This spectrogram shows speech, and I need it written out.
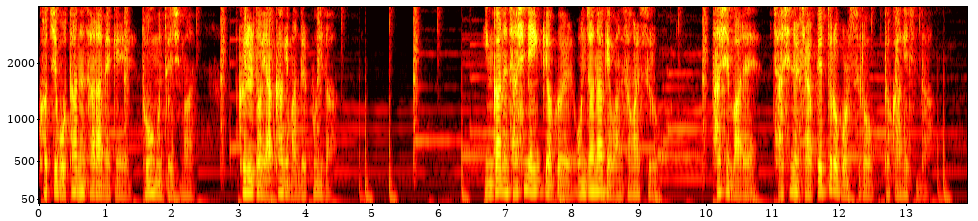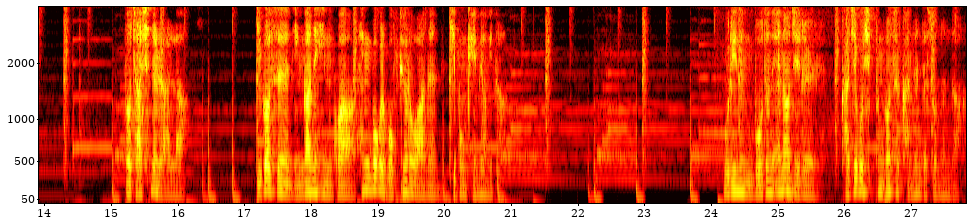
걷지 못하는 사람에게 도움은 되지만 그를 더 약하게 만들 뿐이다. 인간은 자신의 인격을 온전하게 완성할수록 다시 말해 자신을 잘 꿰뚫어 볼수록 더 강해진다. 너 자신을 알라. 이것은 인간의 힘과 행복을 목표로 하는 기본 계명이다. 우리는 모든 에너지를 가지고 싶은 것을 갖는 데 쏟는다.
